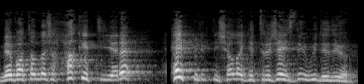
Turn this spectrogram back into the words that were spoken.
ve vatandaşı hak ettiği yere hep birlikte inşallah getireceğiz diye ümit ediyorum.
